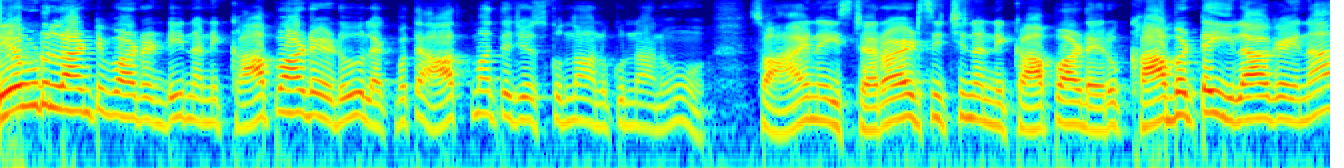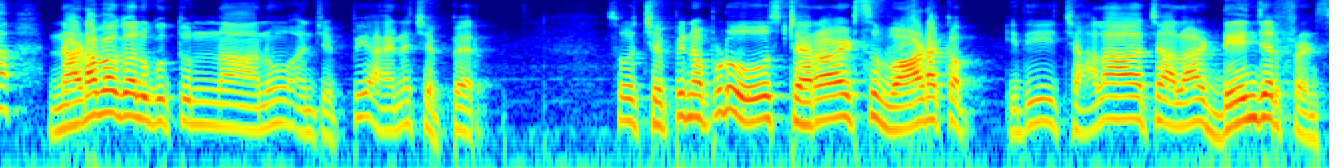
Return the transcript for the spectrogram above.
దేవుడు లాంటి వాడండి నన్ను కాపాడాడు లేకపోతే ఆత్మహత్య చేసుకుందాం అనుకున్నాను. సో ఆయన ఈ స్టెరాయిడ్స్ ఇచ్చి నన్ను కాపాడారు. కాబట్టే ఇలాగైనా నడవగలుగుతున్నాను అని చెప్పి ఆయన చెప్పారు. సో చెప్పినప్పుడు స్టెరాయిడ్స్ వాడకం ఇది చాలా చాలా డేంజర్ ఫ్రెండ్స్.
